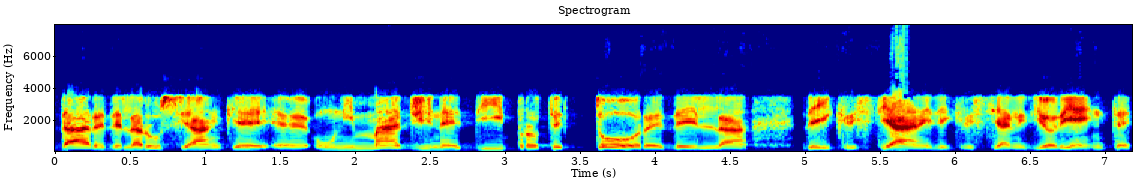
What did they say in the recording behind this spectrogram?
dare della Russia anche un'immagine di protettore della, dei cristiani, dei cristiani di Oriente.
